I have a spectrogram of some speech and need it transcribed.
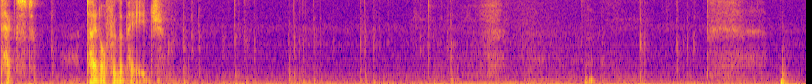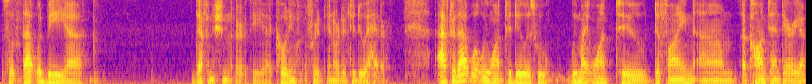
text title for the page. So that would be uh, definition or the uh, coding for in order to do a header. After that, what we want to do is we we might want to define um, a content area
